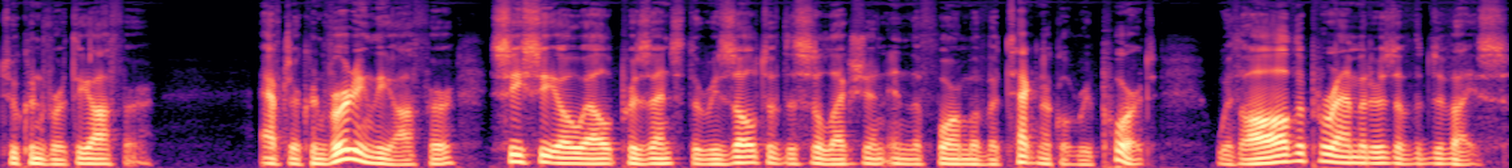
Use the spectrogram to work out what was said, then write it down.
to convert the offer. After converting the offer, CCOL presents the result of the selection in the form of a technical report with all the parameters of the device.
